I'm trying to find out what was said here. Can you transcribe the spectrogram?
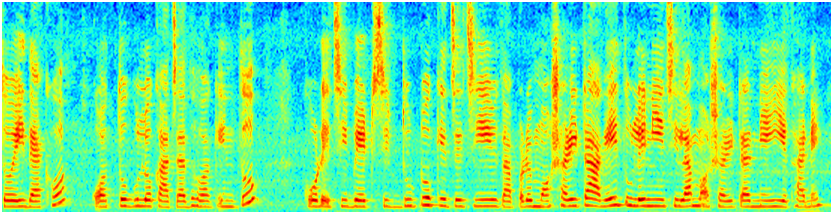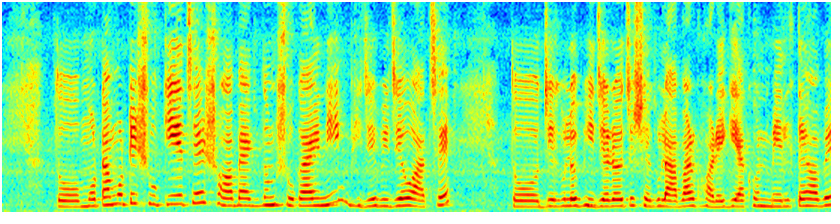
তো এই দেখো, কতগুলো কাঁচা ধোয়া কিন্তু করেছি, বেডশিট দুটো কেচেছি, তারপরে মশারিটা আগেই তুলে নিয়েছিলাম, মশারিটা নেই এখানে। তো মোটামুটি শুকিয়েছে, সব একদম শুকায়নি, ভিজে ভিজেও আছে। তো যেগুলো ভিজে রয়েছে সেগুলো আবার ঘরে গিয়ে এখন মেলতে হবে।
